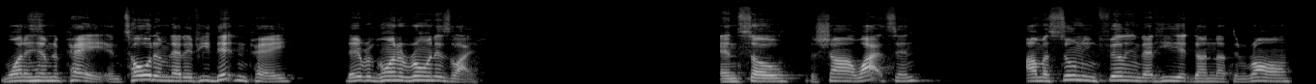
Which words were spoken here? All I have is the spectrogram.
wanted him to pay, and told him that if he didn't pay, they were going to ruin his life. And so Deshaun Watson, I'm assuming feeling that he had done nothing wrong,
